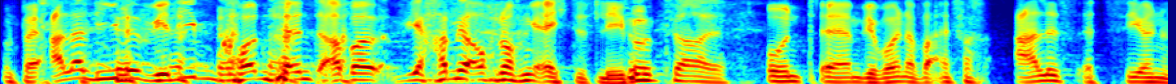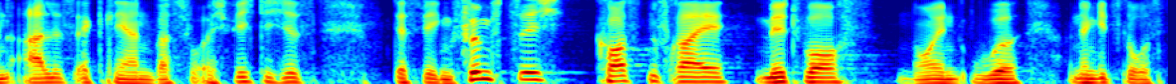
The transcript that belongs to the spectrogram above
Und bei aller Liebe, wir lieben Content, aber wir haben ja auch noch ein echtes Leben. Total. Und ähm, wir wollen aber einfach alles erzählen und alles erklären, was für euch wichtig ist. Deswegen 50, kostenfrei frei, mittwochs, 9 Uhr und dann geht's los.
